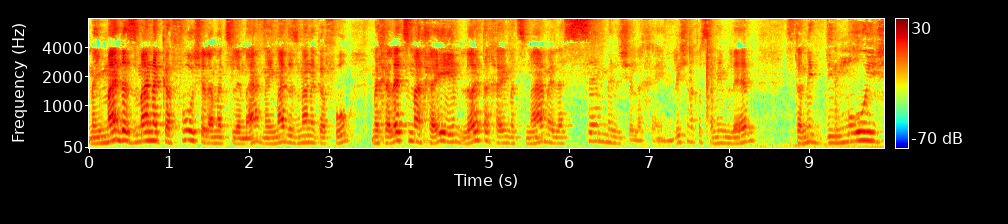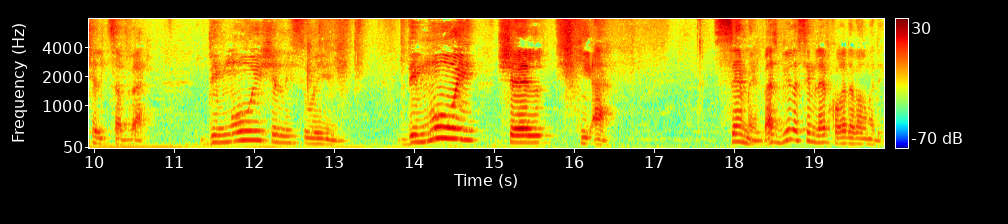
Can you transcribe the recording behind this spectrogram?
מימד הזמן הקפוא של המצלמה, מימד הזמן הקפוא, מחלץ מהחיים, לא את החיים עצמם, אלא סמל של החיים. בלי שאנחנו שמים לב, זה תמיד דימוי של צבא, דימוי של נישואים, דימוי של שקיעה. סמל, ואז בלי לשים לב קורה דבר מדהים.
